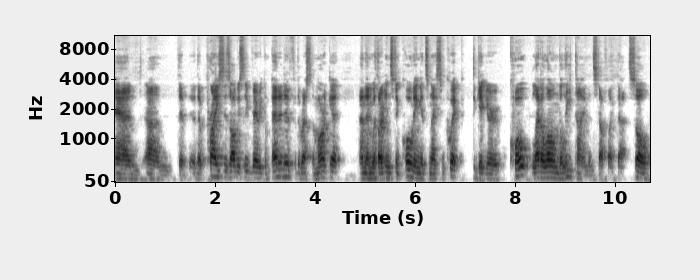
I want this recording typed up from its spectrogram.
and um, the, the price is obviously very competitive for the rest of the market. And then with our instant quoting, it's nice and quick to get your quote, let alone the lead time and stuff like that. So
